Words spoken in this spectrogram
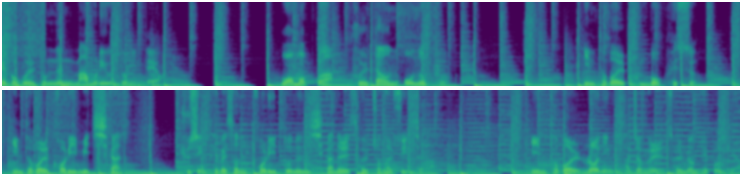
회복을 돕는 마무리 운동인데요. 웜업과 쿨다운 온오프, 인터벌 반복 횟수, 인터벌 거리 및 시간, 휴식 탭에선 거리 또는 시간을 설정할 수 있어요. 인터벌 러닝 과정을 설명해 볼게요.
